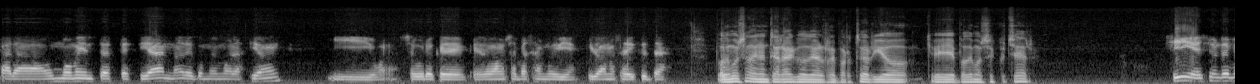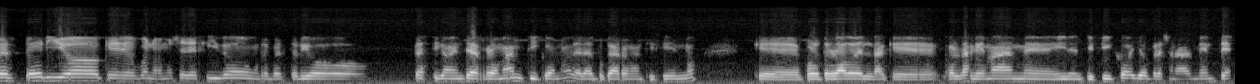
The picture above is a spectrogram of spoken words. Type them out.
para un momento especial ¿no? de conmemoración y bueno, seguro que, que lo vamos a pasar muy bien y lo vamos a disfrutar. ¿Podemos adelantar algo del repertorio que podemos escuchar? Sí, es un repertorio que, bueno, hemos elegido un repertorio prácticamente romántico, ¿no? De la época de romanticismo, que por otro lado es la que con la que más me identifico yo personalmente.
